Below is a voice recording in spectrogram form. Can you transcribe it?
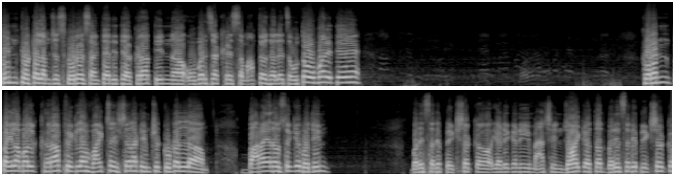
टीम टोटल आमचे स्कोरर सांगतात इथे अकरा तीन ओव्हरचा खेळ समाप्त झाला चौथा ओव्हर येते करण पहिला बॉल खराब फेकला. वाईटचा इशारा टीमचे टोटल बारा या धावसंख्येत होती. बरेच सारे प्रेक्षक या ठिकाणी मॅच एन्जॉय करतात. बरेच सारे प्रेक्षक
